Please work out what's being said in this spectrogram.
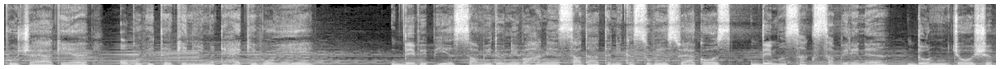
මෙම දිවිපූජයාගේ ඔබ වෙත ගැනීමට හැකි වූයේ දෙවිපිය සමිදු නිවහනේ සධාතනික සුවයස්වෑගෝස් දෙමසක් සපිරෙන දොන් ජෝෂප්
